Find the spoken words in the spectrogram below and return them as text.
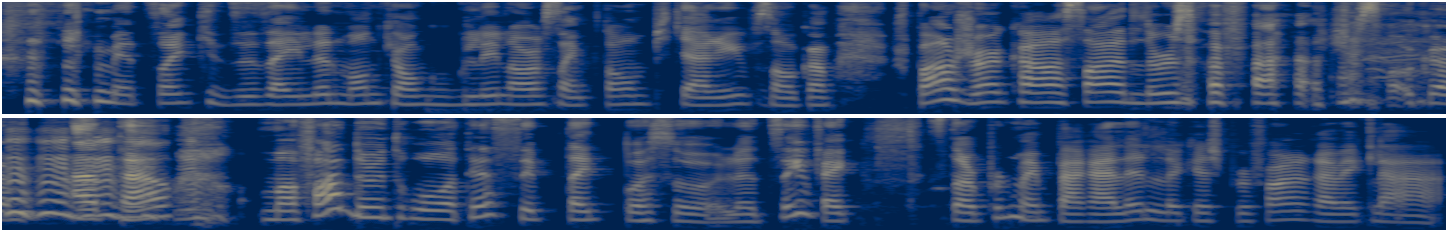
les médecins qui disent, hey, là, le monde qui ont googlé leurs symptômes puis qui arrivent, sont comme, je pense que j'ai un cancer de l'œsophage. Ils sont comme, attends, va faire deux, trois tests, c'est peut-être pas ça, là, tu sais. Fait que c'est un peu le même parallèle là, que je peux faire avec la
